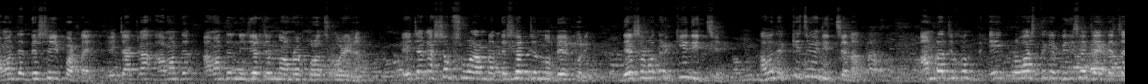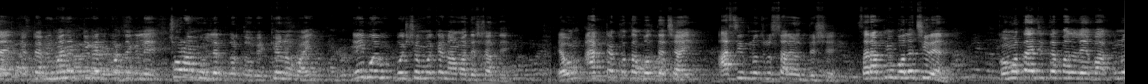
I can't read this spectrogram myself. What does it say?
আমাদের দেশেই পাঠাই। এই টাকা আমাদের আমাদের নিজের জন্য আমরা খরচ করি না। এই টাকা সবসময় আমরা দেশের জন্য বের করি। দেশ আমাদের কি দিচ্ছে? আমাদের কিছুই দিচ্ছে না। আমরা যখন এই প্রবাস থেকে বিদেশে যাইতে চাই, একটা বিমানের টিকিট করতে গেলে চড়া মূল্যের করতে হবে। কেন ভাই? এই বৈষম্য কেন আমাদের সাথে? এবং একটা কথা বলতে চাই, আসিফ নজরুল স্যারের উদ্দেশ্যে। স্যার, আপনি বলেছিলেন ক্ষমতায় যেতে পারলে বা কোনো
